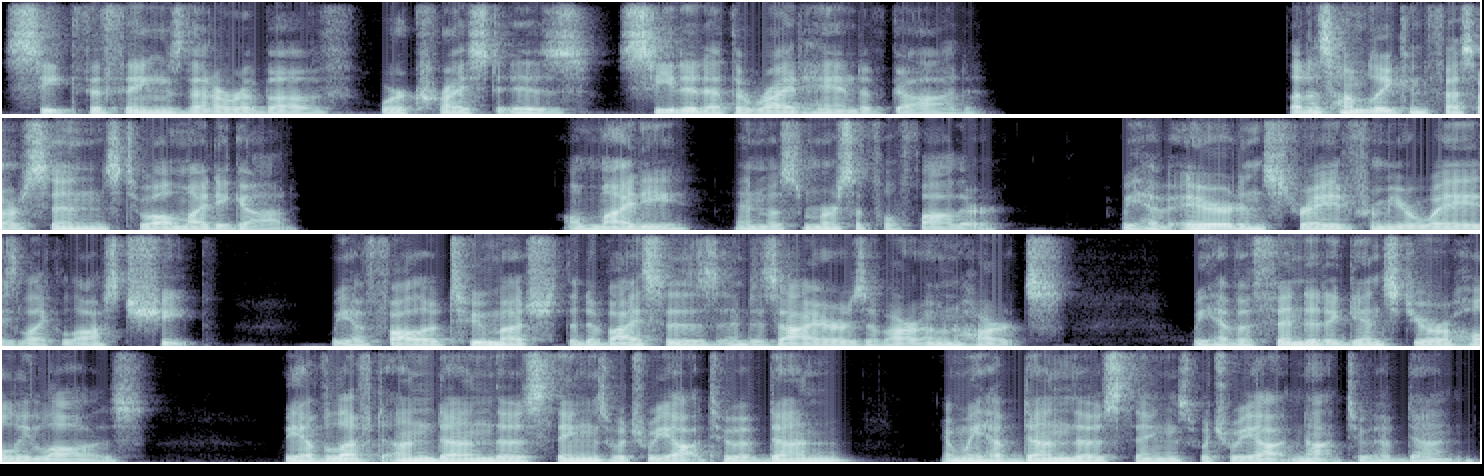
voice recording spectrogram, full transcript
seek the things that are above, where Christ is, seated at the right hand of God. Let us humbly confess our sins to Almighty God. Almighty and most merciful Father, we have erred and strayed from your ways like lost sheep. We have followed too much the devices and desires of our own hearts. We have offended against your holy laws. We have left undone those things which we ought to have done and we have done those things which we ought not to have done.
